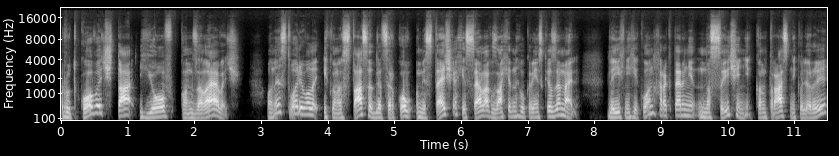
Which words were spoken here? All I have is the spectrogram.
Рудкович та Йов Конзалевич. Вони створювали іконостаси для церков у містечках і селах західних українських земель. Для їхніх ікон характерні насичені, контрастні кольори,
